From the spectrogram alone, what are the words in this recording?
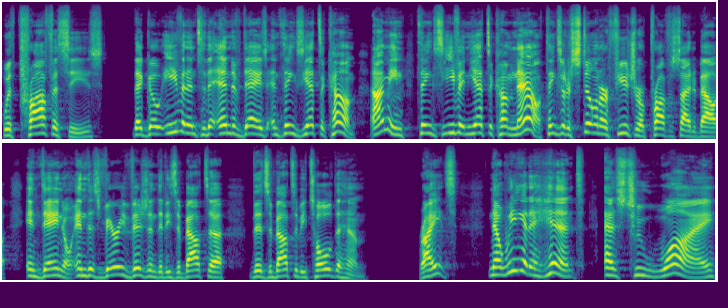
with prophecies that go even into the end of days and things yet to come. I mean, things even yet to come now, things that are still in our future are prophesied about in Daniel, in this very vision that he's about to, that's about to be told to him, right? Now we get a hint as to why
